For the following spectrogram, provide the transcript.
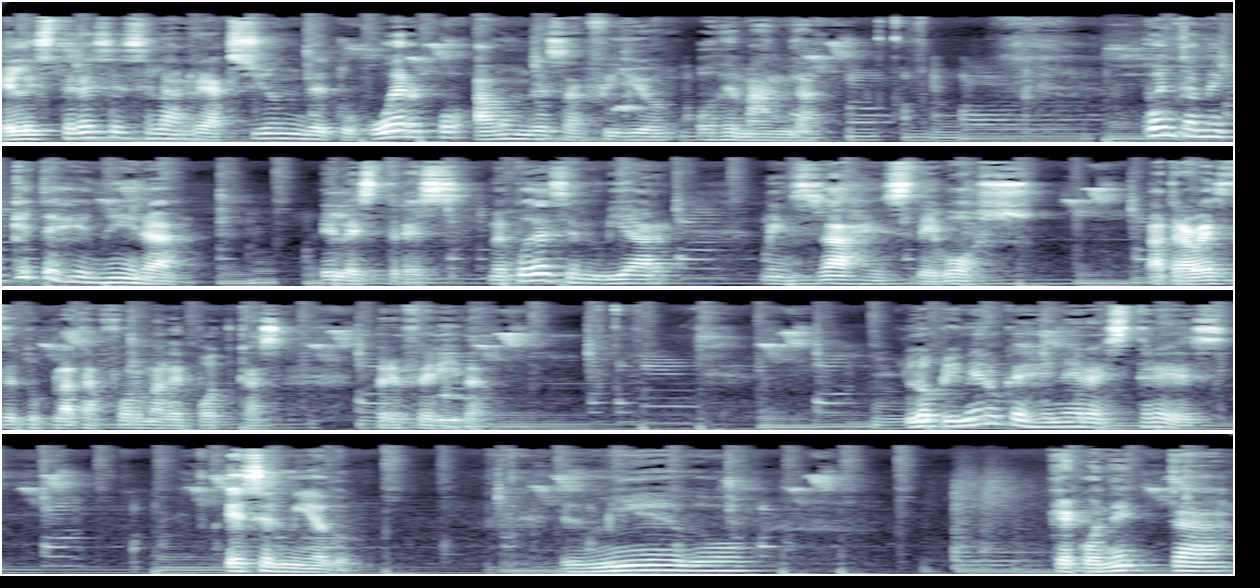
El estrés es la reacción de tu cuerpo a un desafío o demanda. Cuéntame, ¿qué te genera el estrés? Me puedes enviar mensajes de voz a través de tu plataforma de podcast preferida. Lo primero que genera estrés es el miedo. El miedo que conecta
